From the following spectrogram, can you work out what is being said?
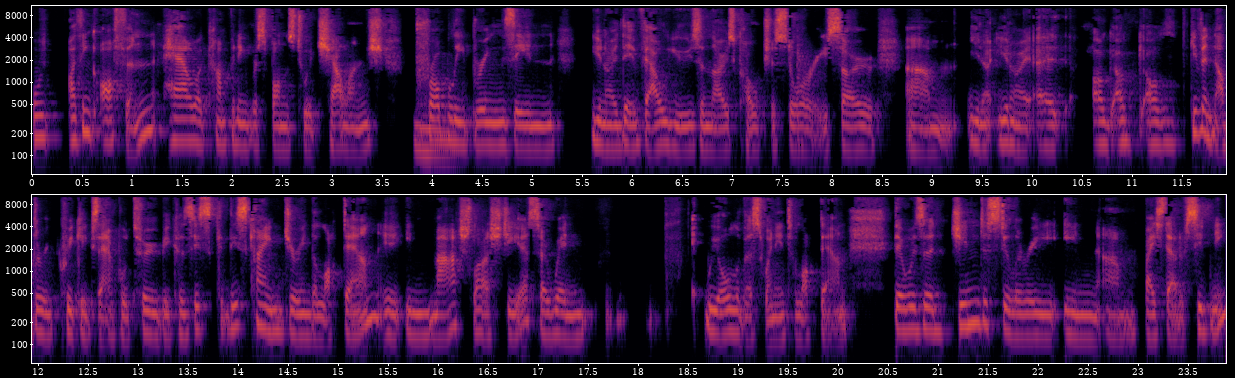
well, I think often how a company responds to a challenge Mm. probably brings in you know their values and those culture stories. So um you know you know uh, I'll, I'll, I'll give another quick example too because this this came during the lockdown in March last year. So when we all of us went into lockdown there was a gin distillery in um, based out of Sydney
